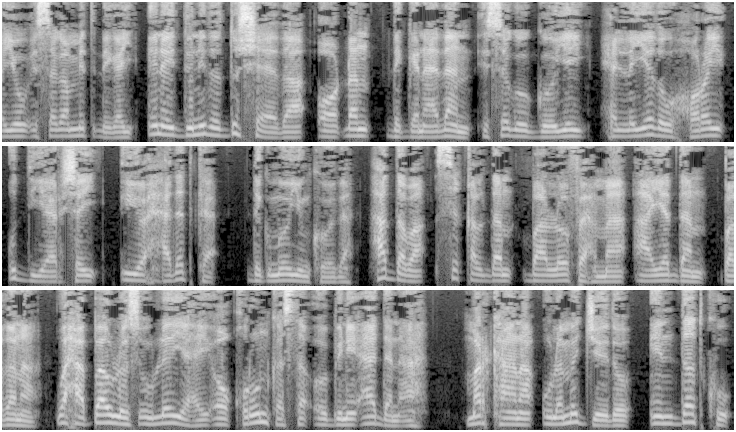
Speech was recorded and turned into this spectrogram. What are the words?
ayuu isaga mid dhigay inay dunida dusheeda oo dhan degganaadaan isagoo gooyey xilliyaduu horay u diyaarshay iyo xadadka degmooyinkooda. Haddaba si qaldan baa loo fahmaa aayaddan badana. Waxaa bawlos uu leeyahay oo quruun kasta oo bini'aadan ah markaana ulama jeedo in dadku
